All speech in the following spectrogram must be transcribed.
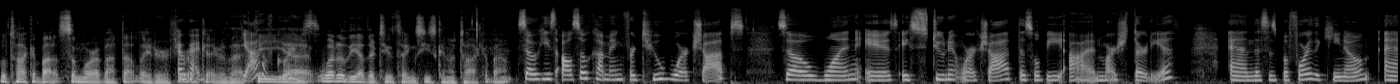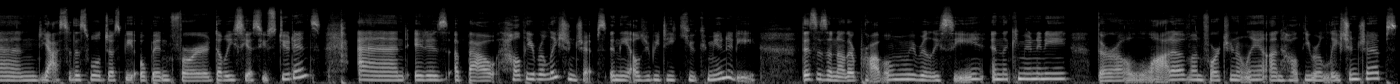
We'll talk about some more about that later if you're okay, Okay. with that. Yeah, the, of course. Uh, what are the other two things he's going to talk about? So he's also coming for two workshops. So one is a student workshop. This will be on March 30th, and this is before the keynote. And yeah, so this will just be open for WCSU students, and it is about healthy relationships in the LGBTQ community. This is another problem we really see in the community. There are a lot of, unfortunately, unhealthy relationships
